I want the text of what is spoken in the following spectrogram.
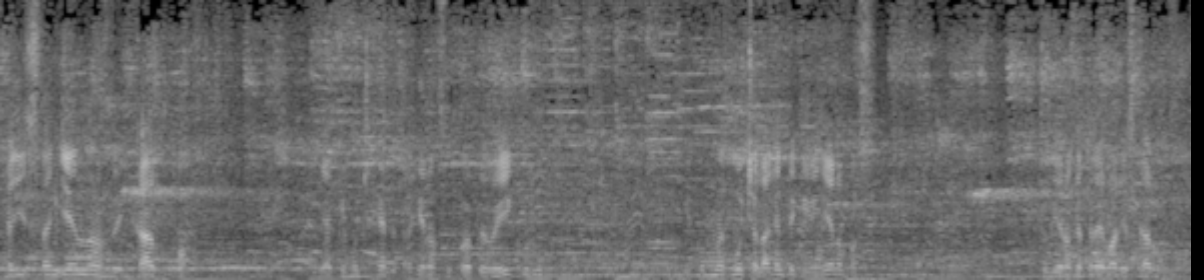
calles están llenas de carros, ya que mucha gente trajeron su propio vehículo. Y como es mucha la gente que vinieron, pues tuvieron que traer varios carros.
